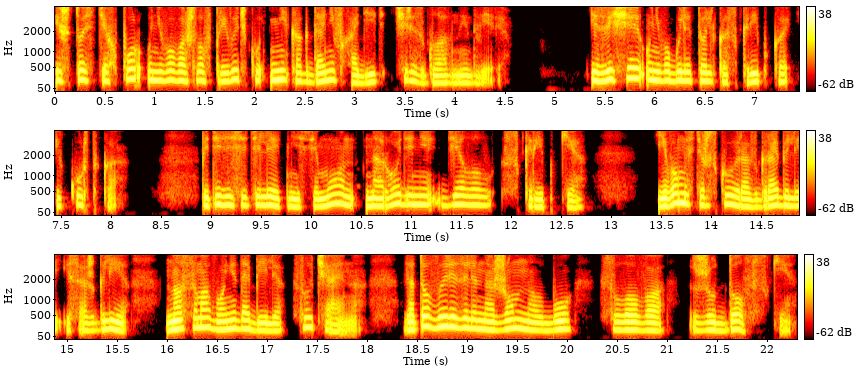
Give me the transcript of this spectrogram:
и что с тех пор у него вошло в привычку никогда не входить через главные двери. Из вещей у него были только скрипка и куртка. Пятидесятилетний Симон на родине делал скрипки. Его мастерскую разграбили и сожгли, но самого не добили, случайно. Зато вырезали ножом на лбу слово «жудовский»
